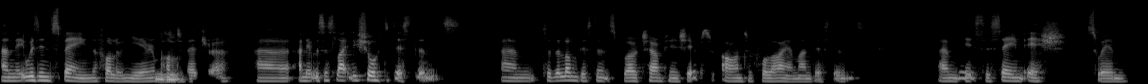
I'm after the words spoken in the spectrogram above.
and it was in Spain the following year in mm-hmm. Pontevedra, uh, and it was a slightly shorter distance. Um, to the long distance World Championships aren't a full Ironman distance. Um, it's the same ish swim,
